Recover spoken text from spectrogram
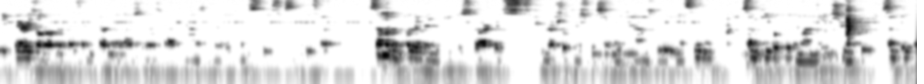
it varies all over the place. I can some of them put them in the darkest commercial districts in the towns where see them. Some people put them on Main Street, some people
